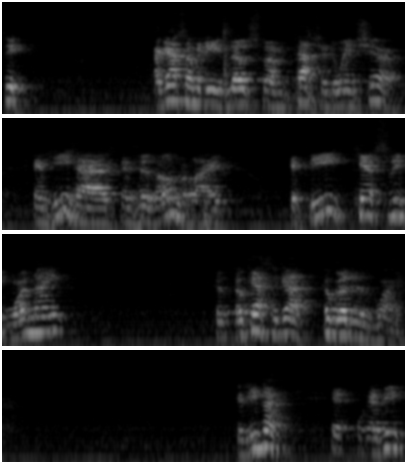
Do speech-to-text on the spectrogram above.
See, I got some of these notes from Pastor Duane Sheriff, and he has in his own life, if he can't sleep one night, he'll, he'll cast to God, he'll go to his wife. If he's not, if he,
